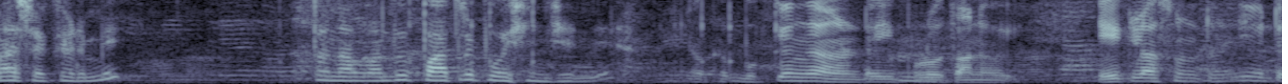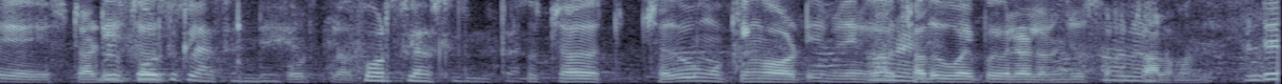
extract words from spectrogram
మాస్టర్ అకాడమీ తన వంతు పాత్ర పోషించింది. ముఖ్యంగా అంటే ఇప్పుడు తను ఏ క్లాస్ ఉంటుంది? అంటే స్టడీ ఫోర్త్ క్లాస్ అండి. Fourth class. ఫోర్త్ క్లాస్లో ఉంటాను చదువు ముఖ్యం కాబట్టి చదువు వైపు వెళ్ళాలని చూస్తారు చాలా మంది అంటే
